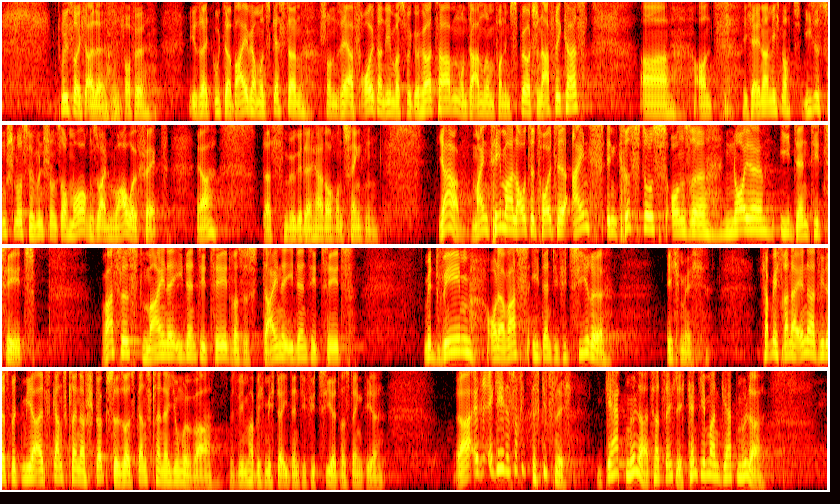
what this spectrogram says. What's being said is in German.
Grüß euch alle. Ich hoffe, ihr seid gut dabei. Wir haben uns gestern schon sehr erfreut an dem, was wir gehört haben, unter anderem von dem Spurgeon Afrikas. Äh, und ich erinnere mich noch, wie hieß es zum Schluss, wir wünschen uns auch morgen so einen Wow-Effekt. Ja, das möge der Herr doch uns schenken. Ja, mein Thema lautet heute eins in Christus, unsere neue Identität. Was ist meine Identität? Was ist deine Identität? Mit wem oder was identifiziere ich mich? Ich habe mich daran erinnert, wie das mit mir als ganz kleiner Stöpsel, so als ganz kleiner Junge war. Mit wem habe ich mich da identifiziert? Was denkt ihr? Ja, okay, das, das gibt's nicht. Gerd Müller, tatsächlich. Kennt jemand Gerd Müller?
